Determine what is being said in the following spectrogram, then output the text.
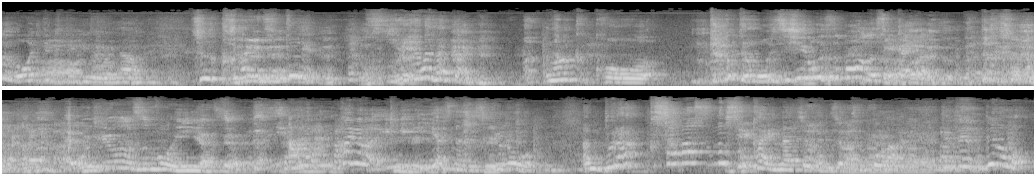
いものが降りてきてるようなそういう感じでこれはなんかあなんかこうだってオジーオズボーンの世界だ。おじはズボンいいやつやね。あ彼はいいいいやつなんですけどあのブラックサバスの世界になっちゃったんですよここは。でででも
